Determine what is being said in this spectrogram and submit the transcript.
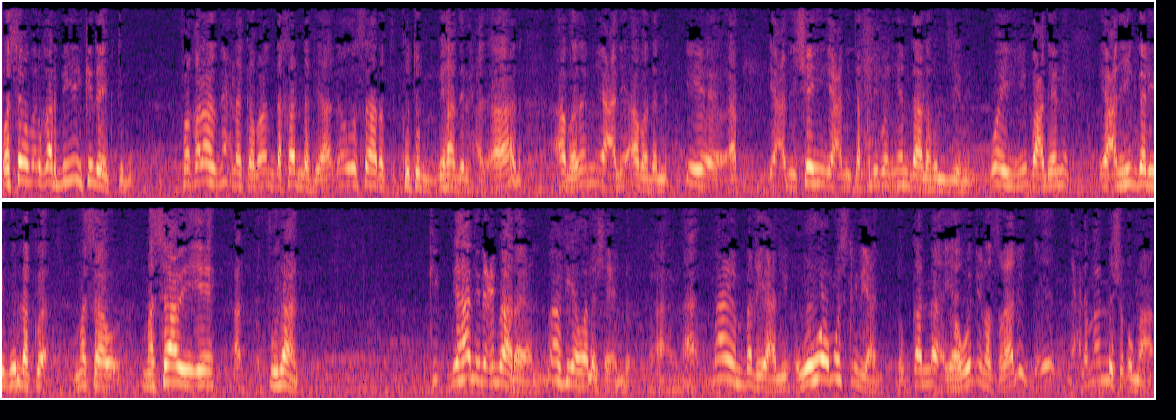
والسبب الغربيين كده يكتبوا. فخلاص نحن كمان دخلنا في هذا وصارت كتب بهذه الحال ابدا يعني ابدا. يعني شيء يعني تقريبا يندى له الجميع. ويجي بعدين يعني يقدر يقول لك مساوي مساوي إيه؟ فلان. بهذه العبارة يعني ما فيها ولا شيء عنده. ما ينبغي يعني وهو مسلم يعني. لو كان يهودي نصراني نحن ما لنا شغل معه.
